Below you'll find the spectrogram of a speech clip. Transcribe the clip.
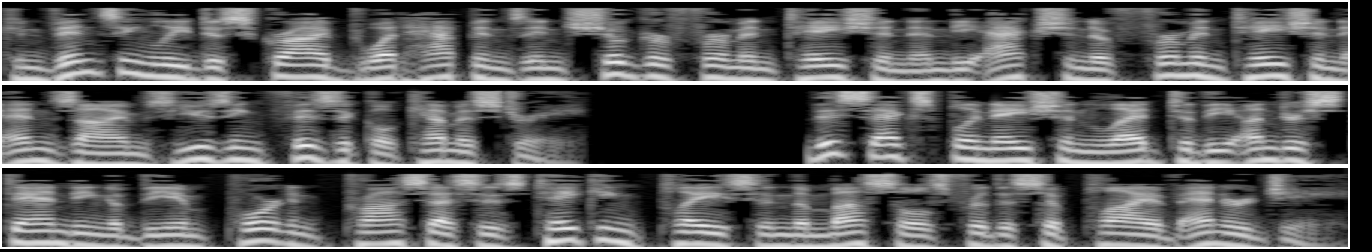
convincingly described what happens in sugar fermentation and the action of fermentation enzymes using physical chemistry. This explanation led to the understanding of the important processes taking place in the muscles for the supply of energy.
